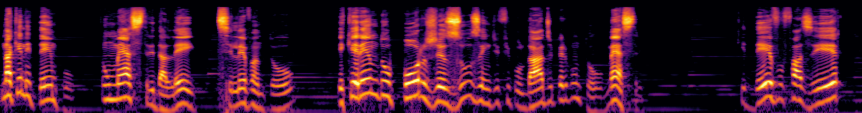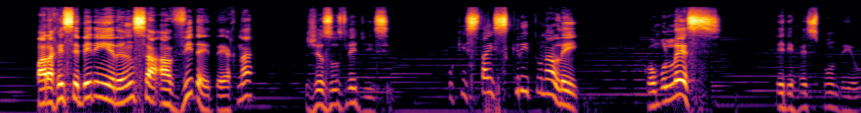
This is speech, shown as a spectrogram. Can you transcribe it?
Naquele tempo, um mestre da lei se levantou e, querendo pôr Jesus em dificuldade, perguntou: Mestre, que devo fazer para receber em herança a vida eterna? Jesus lhe disse: O que está escrito na lei? Como lês? Ele respondeu:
